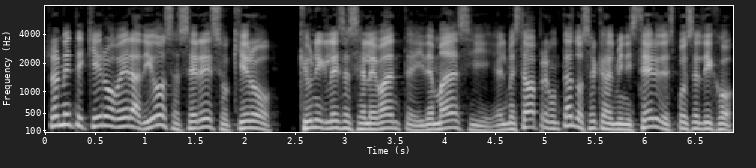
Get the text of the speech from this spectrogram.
realmente quiero ver a Dios hacer eso, quiero que una iglesia se levante y demás. Y él me estaba preguntando acerca del ministerio y después él dijo,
